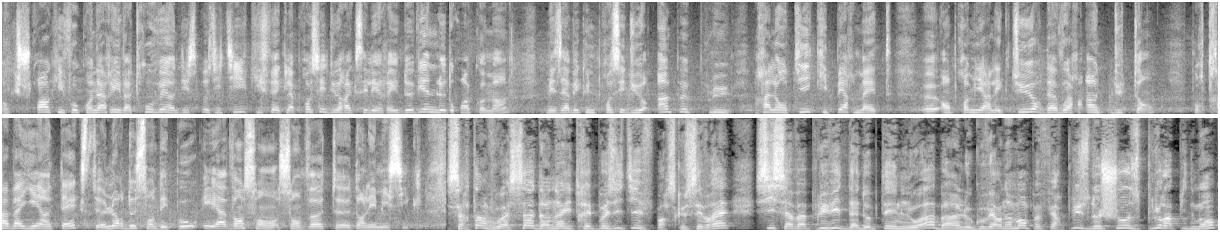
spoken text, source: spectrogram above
Donc je crois qu'il faut qu'on arrive à trouver un dispositif qui fait que la procédure accélérée devienne le droit commun, mais avec une procédure un peu plus ralentie qui permette euh, en première lecture d'avoir du temps pour travailler un texte lors de son dépôt et avant son, son vote dans l'hémicycle. Certains voient ça d'un œil très positif, parce que c'est vrai, si ça va plus vite d'adopter une loi, ben, le gouvernement peut faire plus de choses plus rapidement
